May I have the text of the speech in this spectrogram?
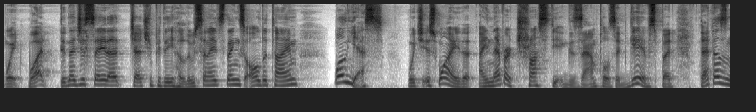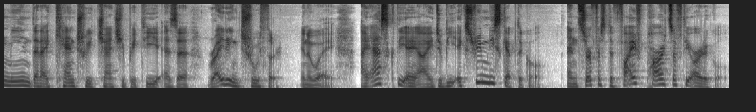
Wait, what? Didn't I just say that ChatGPT hallucinates things all the time? Well, yes which is why that I never trust the examples it gives, but that doesn't mean that I can't treat ChatGPT as a writing truther in a way. I ask the AI to be extremely skeptical and surface the five parts of the article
